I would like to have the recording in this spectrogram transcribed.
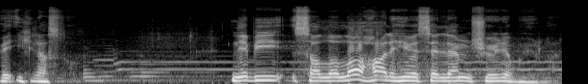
ve ihlaslı ol. Nebi sallallahu aleyhi ve sellem şöyle buyurlar.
